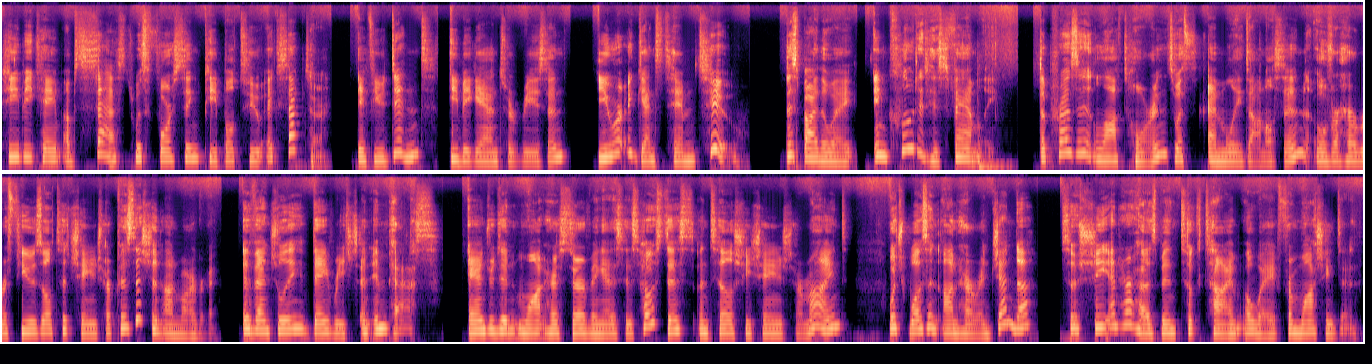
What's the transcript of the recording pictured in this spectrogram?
he became obsessed with forcing people to accept her. If you didn't, he began to reason, you were against him too. This, by the way, included his family. The president locked horns with Emily Donelson over her refusal to change her position on Margaret. Eventually, they reached an impasse. Andrew didn't want her serving as his hostess until she changed her mind, which wasn't on her agenda, so she and her husband took time away from Washington.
